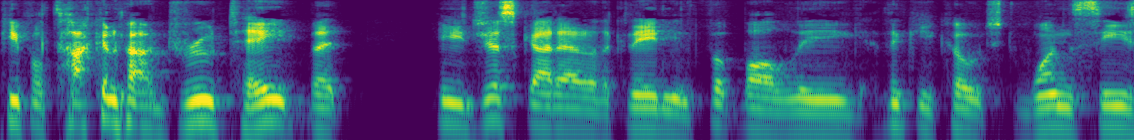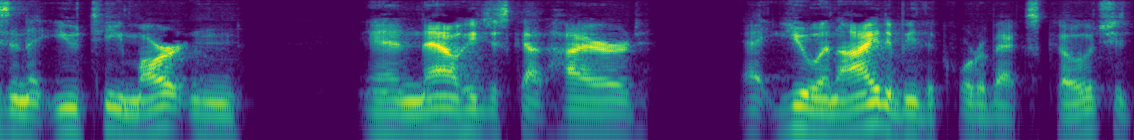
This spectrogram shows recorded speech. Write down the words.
people talking about Drew Tate, but he just got out of the Canadian Football League. I think he coached one season at UT Martin, and now he just got hired at UNI to be the quarterbacks coach. It,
